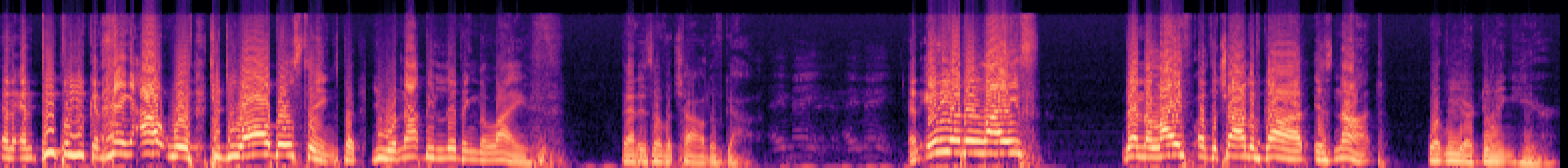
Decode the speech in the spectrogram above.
and, and people you can hang out with to do all those things, but you will not be living the life that is of a child of God. Amen. Amen. And any other life then the life of the child of God is not what we are doing here.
